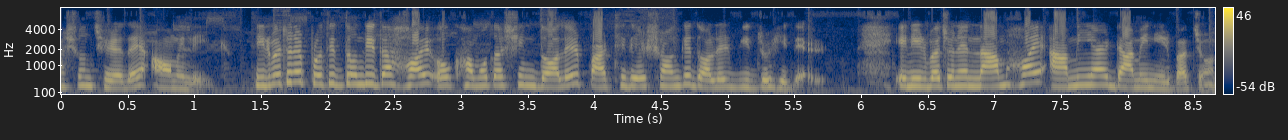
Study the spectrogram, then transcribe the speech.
আসন ছেড়ে দেয় আওয়ামী লীগ। নির্বাচনে প্রতিদ্বন্দ্বিতা হয় ও ক্ষমতাসীন দলের প্রার্থীদের সঙ্গে দলের বিদ্রোহীদের। এই নির্বাচনের নাম হয় আমি আর ডামি নির্বাচন।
